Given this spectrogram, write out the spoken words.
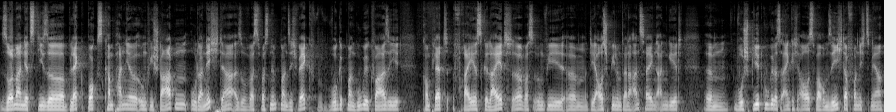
soll man jetzt diese Blackbox-Kampagne irgendwie starten oder nicht? Ja, also was, was nimmt man sich weg? Wo gibt man Google quasi komplett freies Geleit, was irgendwie ähm, die Ausspielung deiner Anzeigen angeht? Ähm, wo spielt Google das eigentlich aus? Warum sehe ich davon nichts mehr?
